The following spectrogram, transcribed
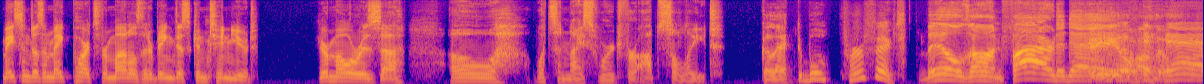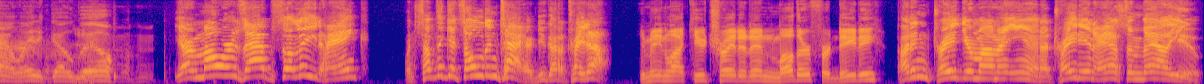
Mason doesn't make parts for models that are being discontinued. Your mower is, uh, oh, what's a nice word for obsolete? Collectible? Perfect. Bill's on fire today. Hey, yeah, way to go, mm-hmm. Bill. Mm-hmm. Your mower's obsolete, Hank. When something gets old and tired, you gotta trade up. You mean like you traded in Mother for Didi? I didn't trade your mama in. A trade-in has some value.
